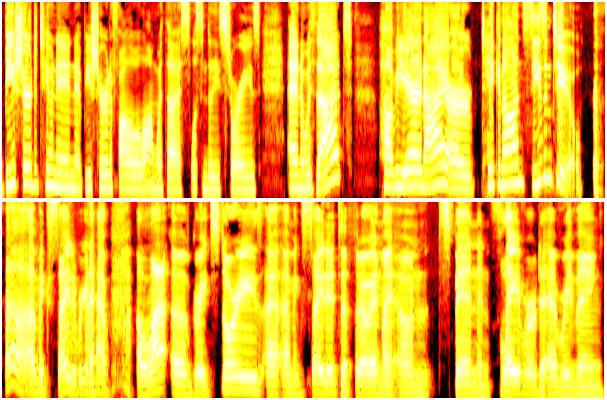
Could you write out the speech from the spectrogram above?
be sure to tune in be sure to follow along with us, listen to these stories. And with that, Javier and I are taking on season two. I'm excited. We're going to have a lot of great stories. I- am excited to throw in my own spin and flavor to everything.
